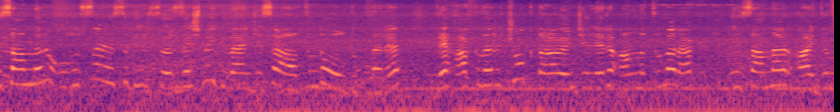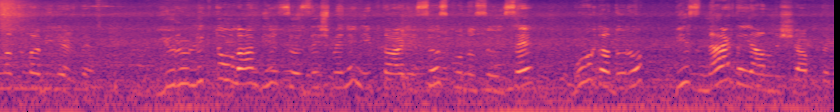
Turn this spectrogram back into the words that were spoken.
İnsanları uluslararası bir sözleşme güvencesi altında oldukları ve hakları çok daha önceleri anlatılarak insanlar aydınlatılabilirdi. Yürürlükte olan bir sözleşmenin iptali söz konusu ise burada durup biz nerede yanlış yaptık,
